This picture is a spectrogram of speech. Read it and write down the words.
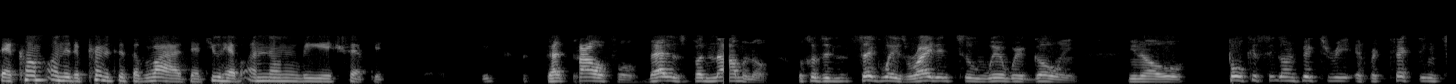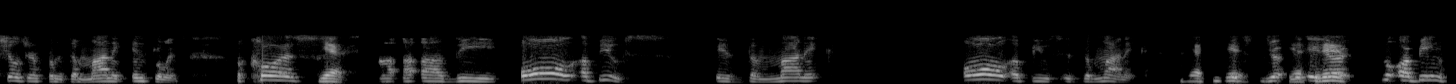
that come under the premises of lies that you have unknowingly accepted. That's powerful. That is phenomenal because it segues right into where we're going. You know, focusing on victory and protecting children from demonic influence, because yes, uh, uh, uh, the all abuse is demonic. All abuse is demonic. Yes, it is. It's, you're, yes, you're, it is. you are being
